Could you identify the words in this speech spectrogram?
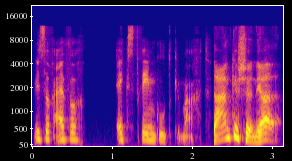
ist auch einfach extrem gut gemacht. Dankeschön. Ja,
